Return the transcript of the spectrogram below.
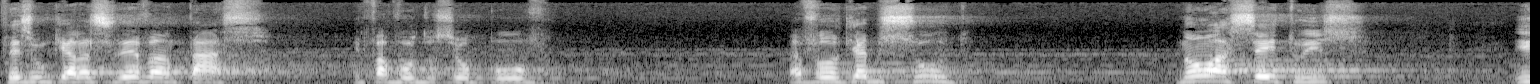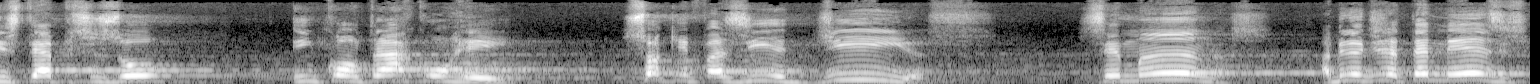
fez com que ela se levantasse em favor do seu povo. Ela falou que absurdo, não aceito isso. E Esther precisou encontrar com o rei, só que fazia dias semanas, a Bíblia diz até meses,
